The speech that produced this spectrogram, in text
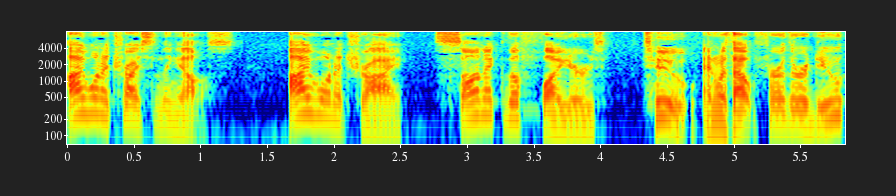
I want to try something else. I want to try Sonic the Fighters 2. And without further ado,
